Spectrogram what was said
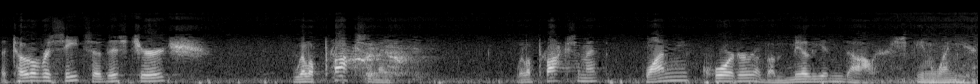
the total receipts of this church will approximate will approximate one quarter of a million dollars in one year.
